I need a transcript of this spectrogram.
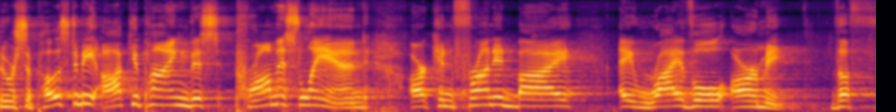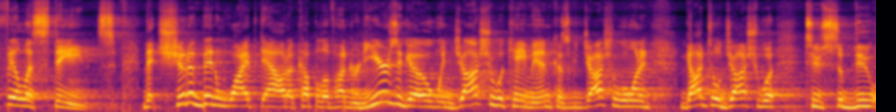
who are supposed to be occupying this promised land, are confronted by a rival army the Philistines that should have been wiped out a couple of hundred years ago when Joshua came in because Joshua wanted God told Joshua to subdue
